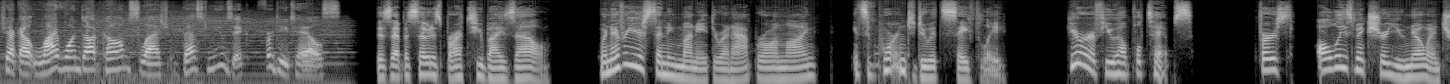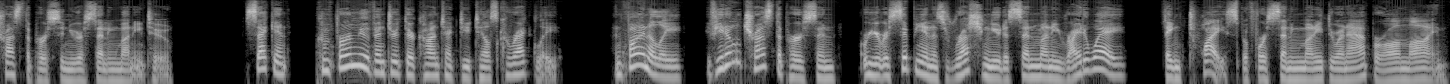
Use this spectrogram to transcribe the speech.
Check out liveone.com slash bestmusic for details. This episode is brought to you by Zelle. Whenever you're sending money through an app or online, it's important to do it safely. Here are a few helpful tips. First, always make sure you know and trust the person you are sending money to. Second, confirm you have entered their contact details correctly. And finally, if you don't trust the person, or your recipient is rushing you to send money right away, think twice before sending money through an app or online.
